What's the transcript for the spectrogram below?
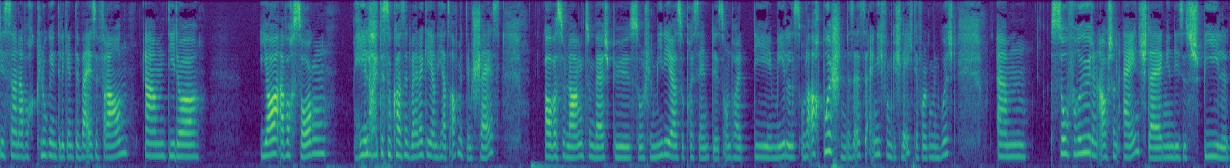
Die sind einfach kluge, intelligente, weise Frauen, ähm, die da ja einfach sagen, hey Leute, so kann es nicht weitergehen und hört auf mit dem Scheiß. Aber solange zum Beispiel Social Media so präsent ist und halt die Mädels oder auch Burschen, das ist eigentlich vom Geschlecht her vollkommen wurscht, ähm, so früh dann auch schon einsteigen in dieses Spiel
